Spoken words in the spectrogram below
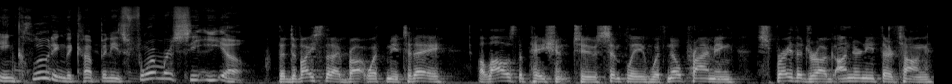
including the company's former CEO. The device that I brought with me today allows the patient to simply, with no priming, spray the drug underneath their tongue.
